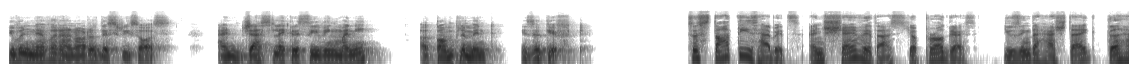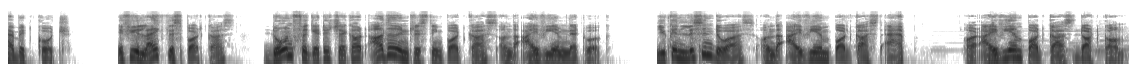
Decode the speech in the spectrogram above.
you will never run out of this resource. And just like receiving money, a compliment is a gift. So start these habits and share with us your progress using the hashtag TheHabitCoach. If you like this podcast, don't forget to check out other interesting podcasts on the IVM network. You can listen to us on the IVM Podcast app or ivmpodcast.com.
